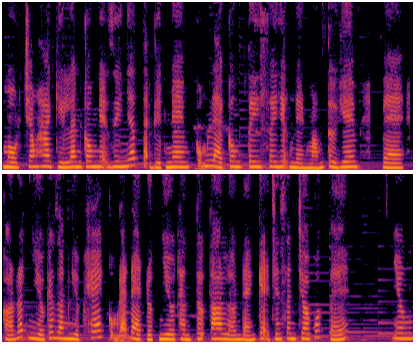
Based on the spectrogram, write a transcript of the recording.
Một trong hai kỳ lân công nghệ duy nhất tại Việt Nam cũng là công ty xây dựng nền móng từ game và có rất nhiều các doanh nghiệp khác cũng đã đạt được nhiều thành tựu to lớn đáng kể trên sân chơi quốc tế. Nhưng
